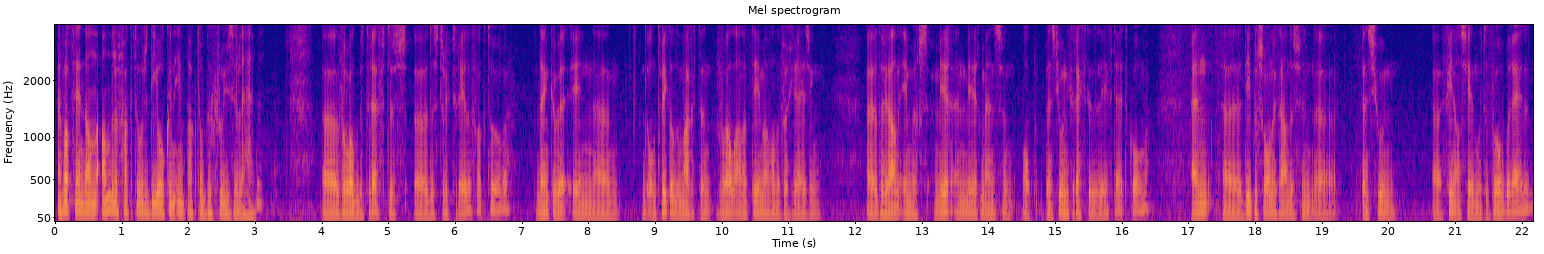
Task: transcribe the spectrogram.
En wat zijn dan andere factoren die ook een impact op de groei zullen hebben? Uh, voor wat betreft dus uh, de structurele factoren, denken we in uh, de ontwikkelde markten vooral aan het thema van de vergrijzing. er gaan immers meer en meer mensen op pensioengerechtigde leeftijd komen. En die personen gaan dus hun pensioen financieel moeten voorbereiden,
